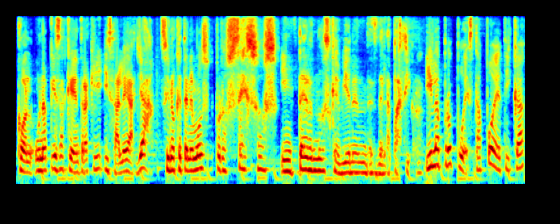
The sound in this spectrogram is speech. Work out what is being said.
con una pieza que entra aquí y sale allá, sino que tenemos procesos internos que vienen desde la pasión. Y la propuesta poética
